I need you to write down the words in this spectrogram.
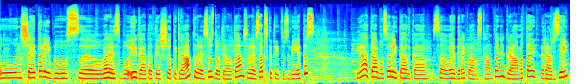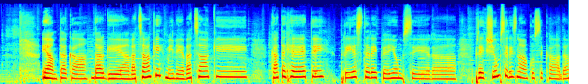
Un šeit arī būs, uh, varēs bū, iegādāties šo te grāmatu, varēs uzdot jautājumus, varēs apskatīt uz vietas. Jā, tā būs arī tāda kā sava veida reklāmas kampaņa grāmatai Rarzī. Jā, tā kā, dargie vecāki, mīļie vecāki, katehēti, priesteri, pie jums ir, uh, priekš jums ir iznākusi kāda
